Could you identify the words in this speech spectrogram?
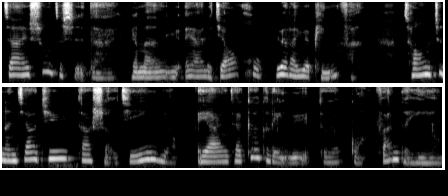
在数字时代，人们与 AI 的交互越来越频繁，从智能家居到手机应用。AI 在各个领域都有广泛的应用。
